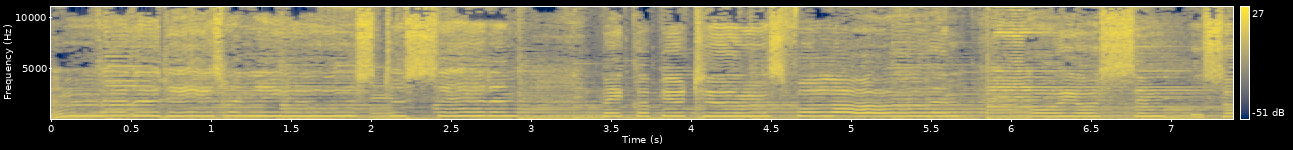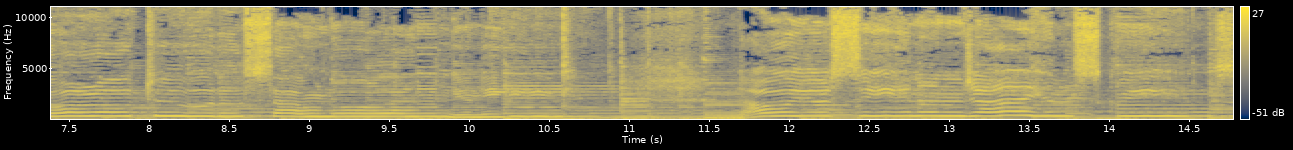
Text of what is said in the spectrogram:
Remember the days when you used to sit and make up your tunes for love and for your simple sorrow to the sound all and you need. And now you're seen on giant screens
